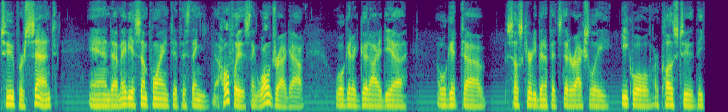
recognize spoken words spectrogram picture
3.2%. And uh, maybe at some point, if this thing, hopefully this thing won't drag out, we'll get a good idea. We'll get uh, Social Security benefits that are actually equal or close to the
